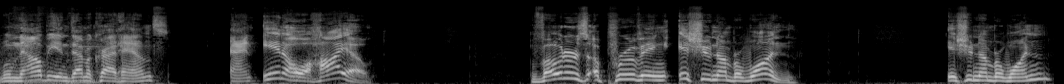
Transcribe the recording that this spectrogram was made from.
Will now be in Democrat hands. And in Ohio, voters approving issue number one. Issue number one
